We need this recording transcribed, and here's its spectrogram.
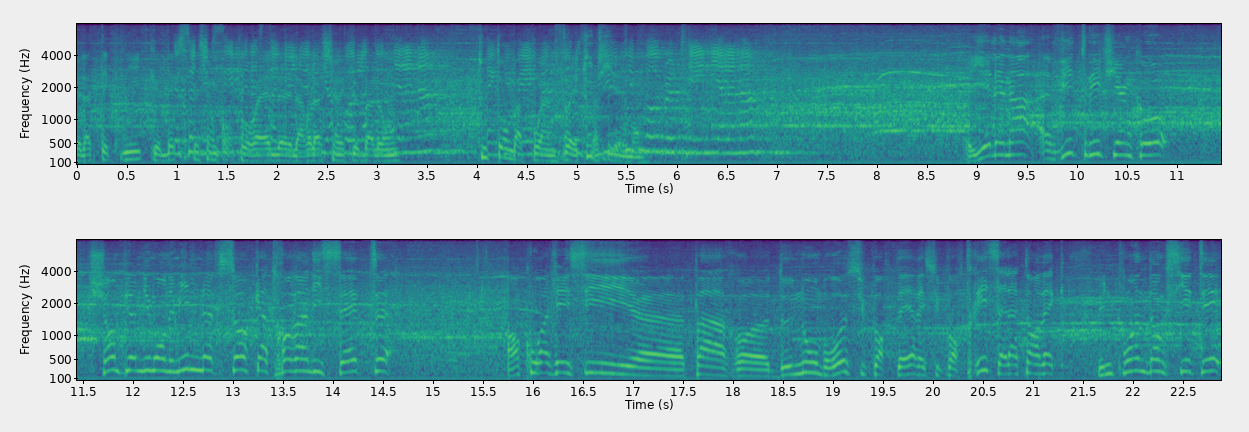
la technique, l'expression corporelle, la relation avec le ballon. Tout tombe à point. tout y est. Yelena Vitrichenko championne du monde 1997 encouragée ici euh, par euh, de nombreux supporters et supportrices. Elle attend avec une pointe d'anxiété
